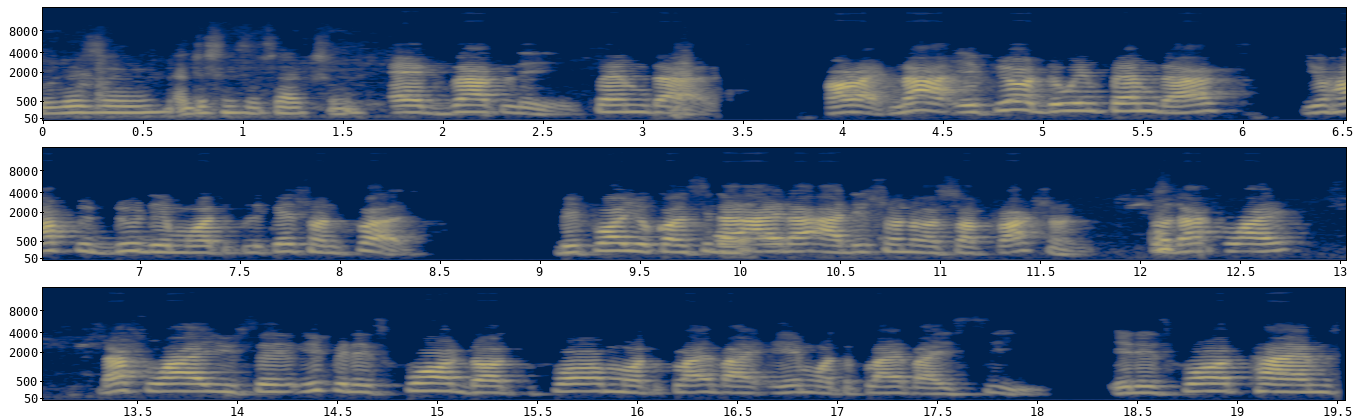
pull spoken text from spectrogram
division, addition, subtraction. Exactly, PEMDAS. All right, now if you're doing PEMDAS, you have to do the multiplication first before you consider either addition or subtraction. So that's why that's why you say if it is 4 dot 4 multiplied by A multiplied by C, it is 4 times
